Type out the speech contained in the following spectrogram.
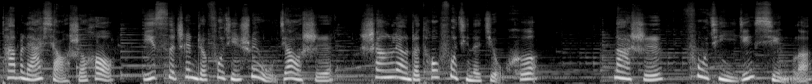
他们俩小时候一次趁着父亲睡午觉时，商量着偷父亲的酒喝。那时父亲已经醒了，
